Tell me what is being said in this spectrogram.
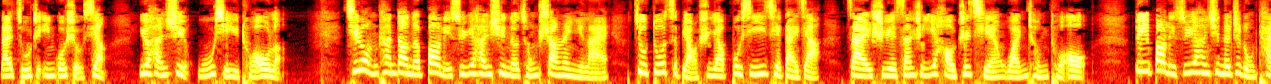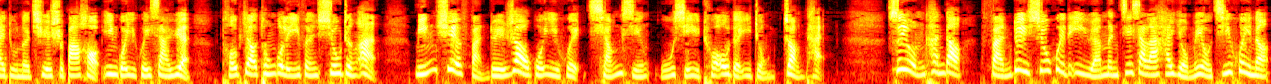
来阻止英国首相约翰逊无协议脱欧了。其实我们看到呢，鲍里斯·约翰逊呢从上任以来就多次表示要不惜一切代价在十月三十一号之前完成脱欧。对于鲍里斯·约翰逊的这种态度呢，七月十八号，英国议会下院投票通过了一份修正案，明确反对绕过议会强行无协议脱欧的一种状态。所以我们看到反对休会的议员们接下来还有没有机会呢？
